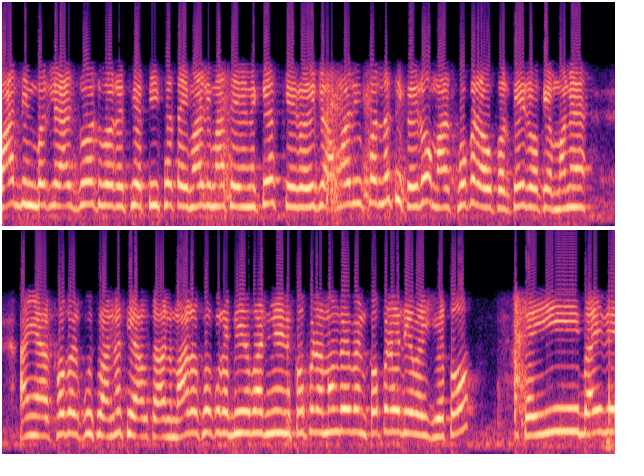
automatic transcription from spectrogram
પાંચ દિન બદલે આજ દોઢ વર્ષ થયો. તી છતાંય મારી માથે એને કેસ કર્યો. એટલે અમારી ઉપર નથી કર્યો. મારા છોકરા ઉપર કર્યો કે મને અહીંયા ખબર પૂછવા નથી આવતા અને મારો છોકરો બે વાર ને કપડાં મંગાવ્યા ને કપડાં દેવાઈ ગયો તો તો એ બાઈને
